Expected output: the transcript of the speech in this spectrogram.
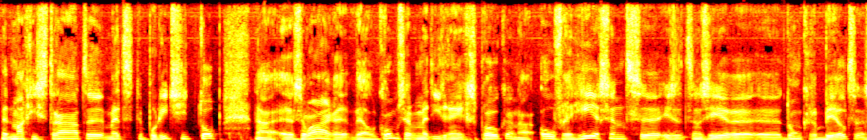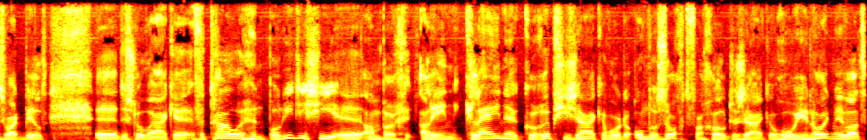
met magistraten, met de politietop. Nou, ze waren welkom. Ze hebben met iedereen gesproken. Nou, overheersend is het een zeer donker beeld, een zwart beeld. de Slowaken vertrouwen hun politici uh, amper. Alleen kleine corruptiezaken worden onderzocht. Van grote zaken hoor je nooit meer wat.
